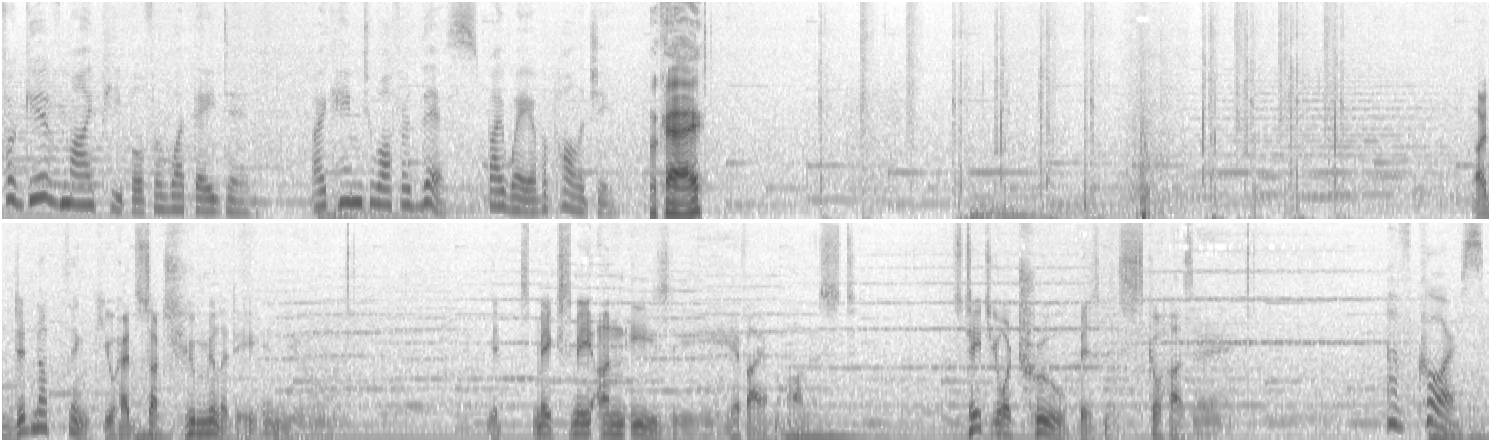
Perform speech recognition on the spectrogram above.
Forgive my people for what they did. I came to offer this by way of apology. Okay. I did not think you had such humility in you. It makes me uneasy, if I am honest. State your true business, Kohaze. Of course.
